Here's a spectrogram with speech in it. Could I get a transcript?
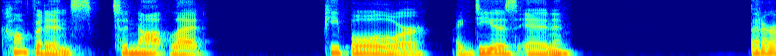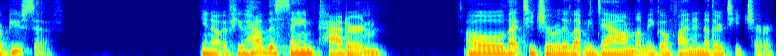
confidence to not let people or ideas in that are abusive. You know, if you have the same pattern, oh, that teacher really let me down, let me go find another teacher.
